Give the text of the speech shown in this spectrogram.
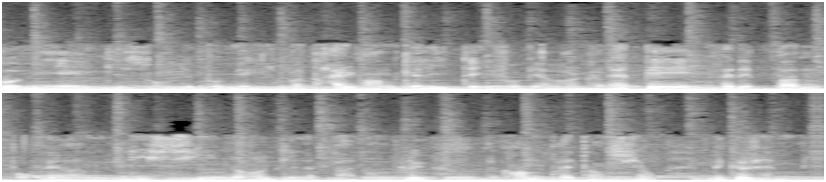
pommiers qui sont des pommiers qui sont pas très grande qualité, il faut bien le reconnaître. Et il fait des pommes pour faire un petit cidre qui n'a pas non plus de grandes prétentions, mais que j'aime bien.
